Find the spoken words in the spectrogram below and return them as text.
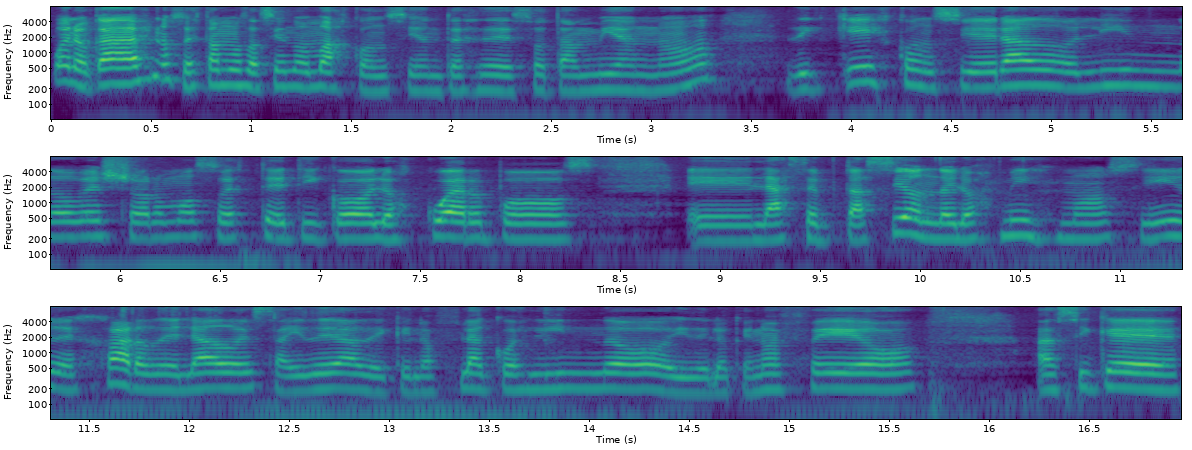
Bueno, cada vez nos estamos haciendo más conscientes de eso también, ¿no? De qué es considerado lindo, bello, hermoso, estético, los cuerpos, eh, la aceptación de los mismos, ¿sí? Dejar de lado esa idea de que lo flaco es lindo y de lo que no es feo. Así que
